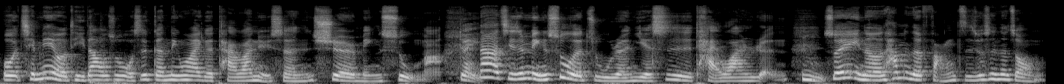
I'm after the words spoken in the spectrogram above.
我前面有提到说我是跟另外一个台湾女生 share 民宿嘛，对。那其实民宿的主人也是台湾人，嗯，所以呢，他们的房子就是那种，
